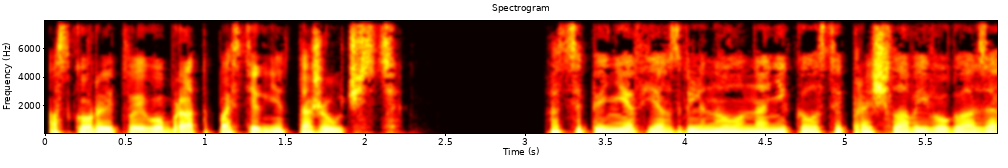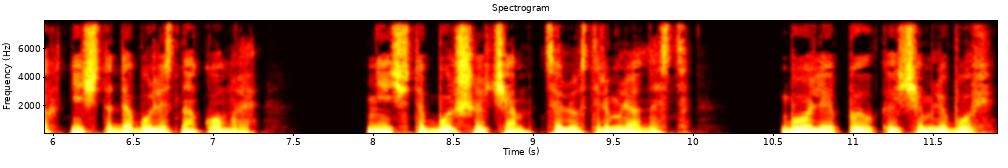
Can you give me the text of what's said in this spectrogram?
«А скоро и твоего брата постигнет та же участь». Оцепенев, я взглянула на Николаса и прочла в его глазах нечто до боли знакомое. Нечто большее, чем целеустремленность. Более пылкое, чем любовь.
